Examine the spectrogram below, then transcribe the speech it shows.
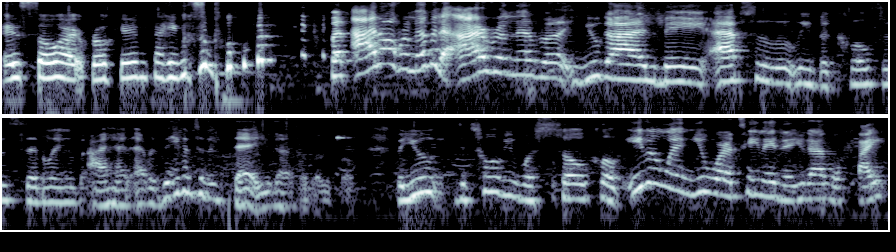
and so heartbroken that he was born. But I don't remember that. I remember you guys being absolutely the closest siblings I had ever seen. Even to this day, you guys are really close. But you, the two of you were so close. Even when you were a teenager, you guys would fight.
